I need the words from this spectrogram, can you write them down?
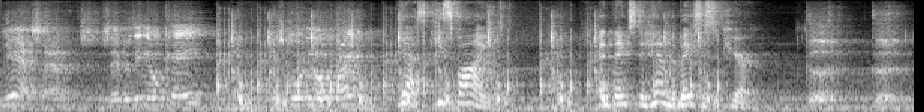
Yes, Alex. Is everything okay? Is Gordon all right? Yes, he's fine. And thanks to him, the base is secure. Good, good.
